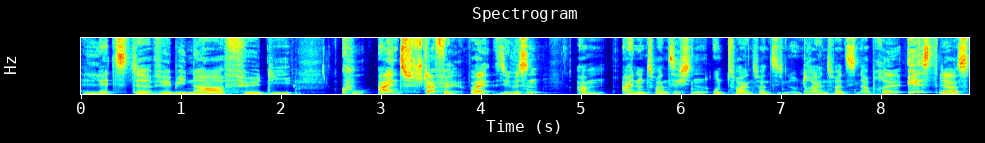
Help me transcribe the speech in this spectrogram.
letzte Webinar für die Q1-Staffel, weil Sie wissen, am 21. und 22. und 23. April ist das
